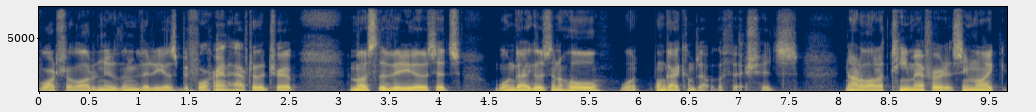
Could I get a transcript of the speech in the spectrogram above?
watched a lot of noodling videos before and after the trip, most of the videos it's one guy goes in a hole, one, one guy comes out with a fish. It's not a lot of team effort. It seemed like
